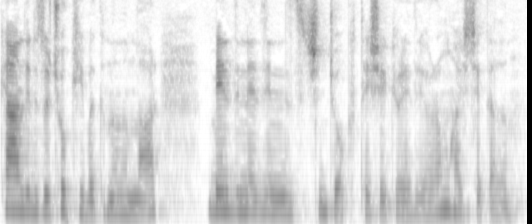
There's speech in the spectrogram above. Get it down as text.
Kendinize çok iyi bakın hanımlar. Beni dinlediğiniz için çok teşekkür ediyorum. Hoşçakalın.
